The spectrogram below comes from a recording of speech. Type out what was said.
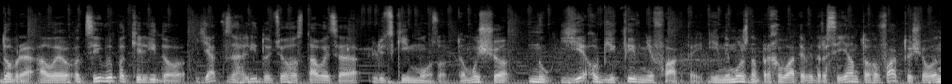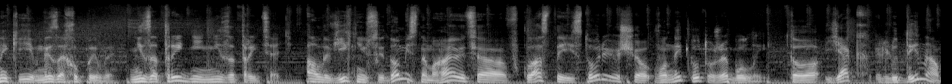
Добре, але оці випадки Лідо, як взагалі до цього ставиться людський мозок? Мозок, тому що ну є об'єктивні факти, і не можна приховати від росіян того факту, що вони Київ не захопили ні за три дні, ні за тридцять. Але в їхню свідомість намагаються вкласти історію, що вони тут уже були. То як людина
